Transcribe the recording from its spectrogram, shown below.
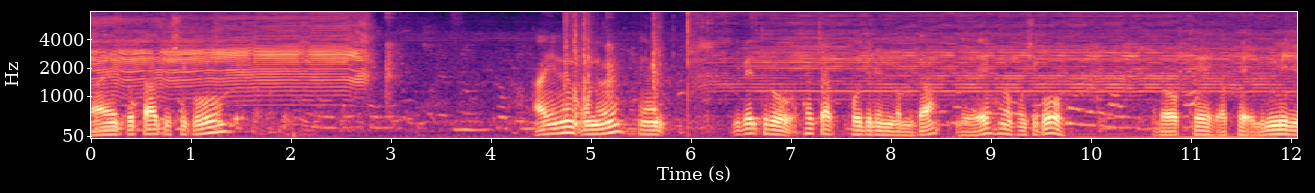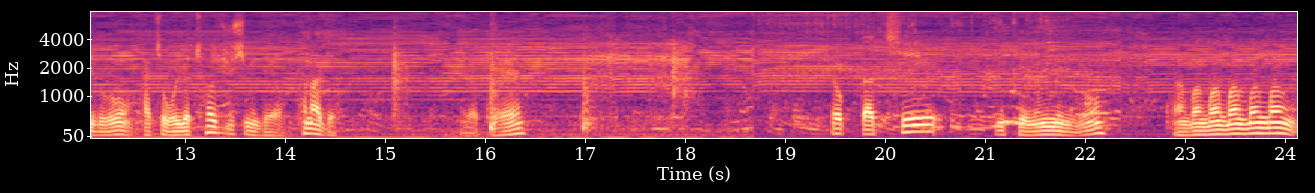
라인 또 따주시고. 아이는 오늘 그냥 이벤트로 살짝 보여드리는 겁니다. 네, 한번 보시고 이렇게 옆에 6mm로 같이 올려 쳐 주시면 돼요. 편하게. 이렇게. 똑같이 이렇게 6mm로 방방방방방방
